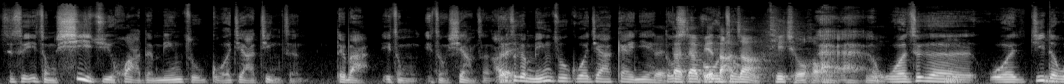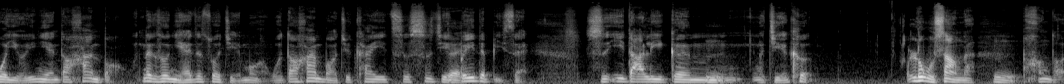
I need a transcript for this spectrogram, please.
这是一种戏剧化的民族国家竞争，对吧？一种一种象征。而这个民族国家概念。大家别打仗，踢球好。哎哎，我这个我记得我有一年到汉堡，那个时候你还在做节目，我到汉堡去看一次世界杯的比赛，是意大利跟捷克。路上呢，嗯，碰到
